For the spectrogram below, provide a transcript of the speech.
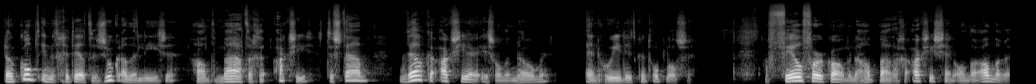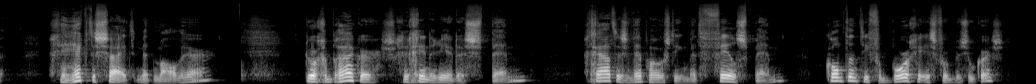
dan komt in het gedeelte zoekanalyse handmatige acties te staan welke actie er is ondernomen en hoe je dit kunt oplossen. Veel voorkomende handmatige acties zijn onder andere gehackte site met malware, door gebruikers gegenereerde spam, gratis webhosting met veel spam, content die verborgen is voor bezoekers,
